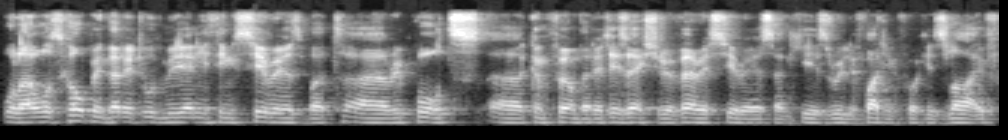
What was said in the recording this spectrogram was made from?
Well, I was hoping that it would be anything serious, but uh, reports uh, confirm that it is actually very serious, and he is really fighting for his life.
